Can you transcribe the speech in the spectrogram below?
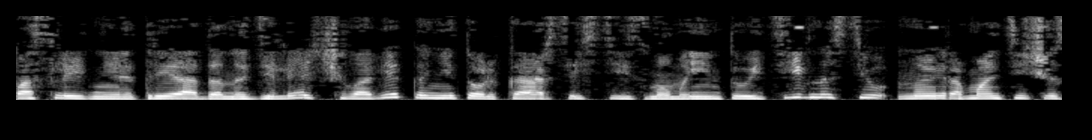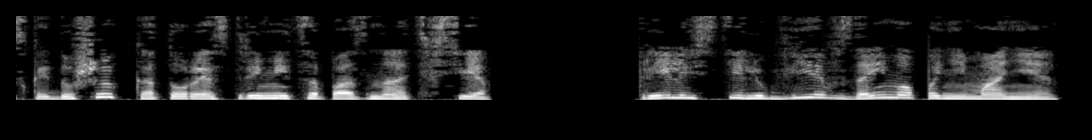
Последняя триада наделяет человека не только артистизмом и интуитивностью, но и романтической душой, которая стремится познать все прелести любви и взаимопонимания.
